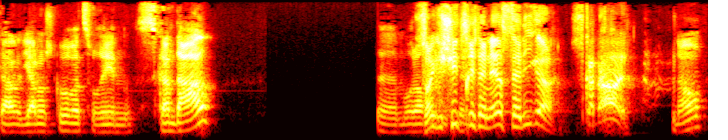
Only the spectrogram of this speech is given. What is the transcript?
mit Janusz Gora zu reden. Skandal? Ähm, Solche Schiedsrichter in erster Liga. Skandal! Genau.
